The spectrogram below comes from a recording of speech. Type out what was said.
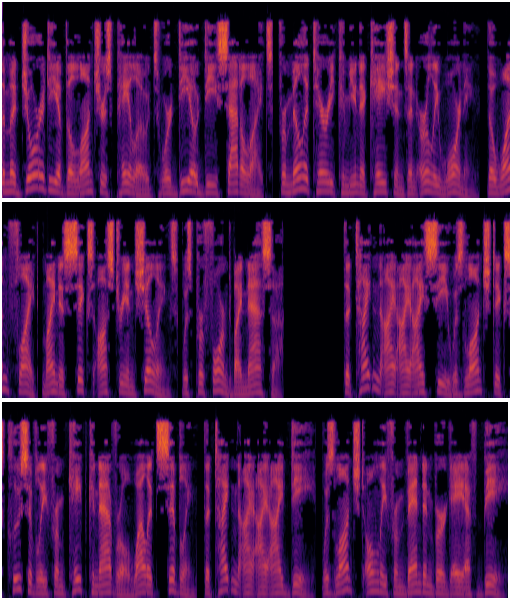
The majority of the launcher's payloads were DoD satellites, for military communications and early warning, though one flight minus 6 Austrian shillings was performed by NASA. The Titan IIIC was launched exclusively from Cape Canaveral while its sibling, the Titan IIID, was launched only from Vandenberg AFB.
